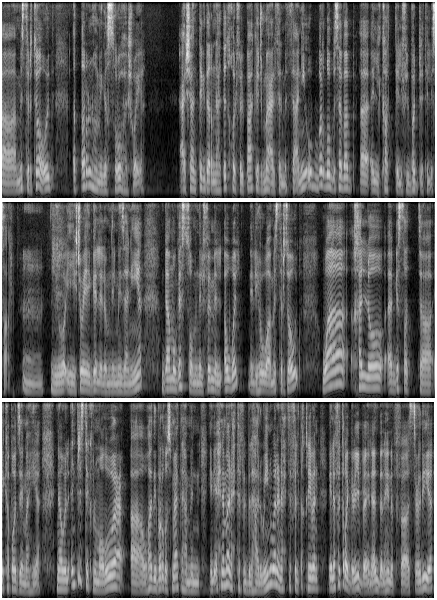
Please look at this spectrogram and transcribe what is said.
آه Mr. Toad اضطروا إنهم يقصروها شوية. عشان تقدر إنها تدخل في ال package مع الفيلم الثاني وبرضه بسبب آه ال cut اللي في ال budget اللي صار. اللي ي- شوية يقللوا من الميزانية. قاموا قصوا من الفيلم الأول اللي هو مستر تود وخلوا آه، قصة آه، ايكابود زي ما هي. now ال interesting في الموضوع وهذه برضو سمعتها من يعني إحنا ما نحتفل بالهالوين ولا نحتفل تقريبا إلى فترة قريبة يعني عندنا هنا في السعودية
